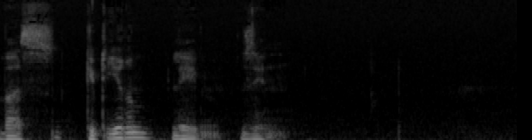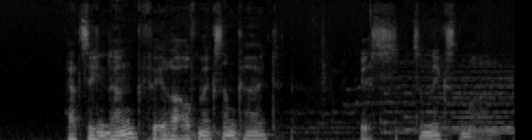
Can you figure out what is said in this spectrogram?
Was gibt Ihrem Leben Sinn? Herzlichen Dank für Ihre Aufmerksamkeit. Bis zum nächsten Mal.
